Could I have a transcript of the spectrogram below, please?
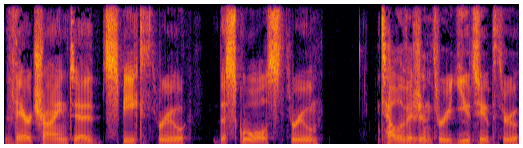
they're trying to speak through the schools, through television, through YouTube, through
